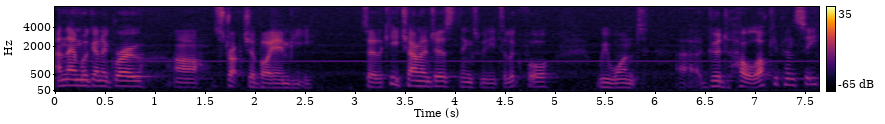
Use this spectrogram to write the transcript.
And then we're going to grow our structure by MBE. So the key challenges, things we need to look for, we want uh, good hole occupancy,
